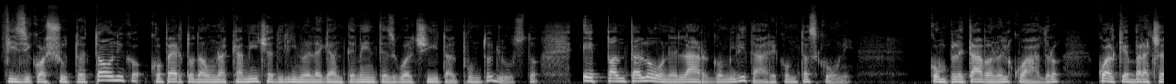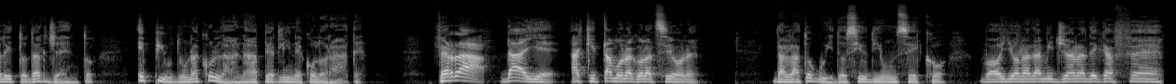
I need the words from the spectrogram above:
fisico asciutto e tonico, coperto da una camicia di lino elegantemente sgualcita al punto giusto e pantalone largo militare con tasconi. Completavano il quadro qualche braccialetto d'argento e più d'una collana a perline colorate. Ferrà, dai, acchettiamo una colazione. Dal lato guido si udì un secco Voglio una damigiana de caffè.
